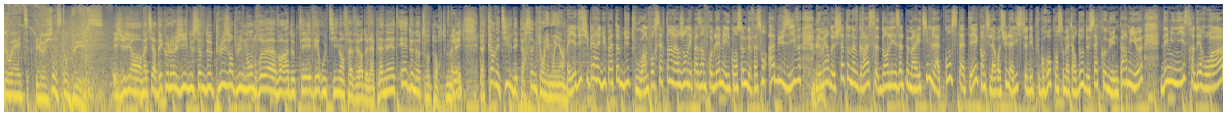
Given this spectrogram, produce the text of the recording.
Alouette, le geste en plus. Et Julien, en matière d'écologie, nous sommes de plus en plus nombreux à avoir adopté des routines en faveur de la planète et de notre porte-monnaie. Eh oui. Bah, Qu'en est-il des personnes qui ont les moyens? Bah, Il y a du super et du pas top du tout. hein. Pour certains, l'argent n'est pas un problème et ils consomment de façon abusive. Le maire de Châteauneuf-Grasse, dans les Alpes-Maritimes, l'a constaté quand il a reçu la liste des plus gros consommateurs d'eau de sa commune. Parmi eux, des ministres, des rois,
